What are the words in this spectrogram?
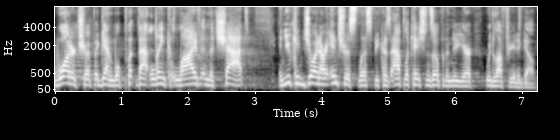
water trip. Again, we'll put that link live in the chat and you can join our interest list because applications open the new year. We'd love for you to go.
